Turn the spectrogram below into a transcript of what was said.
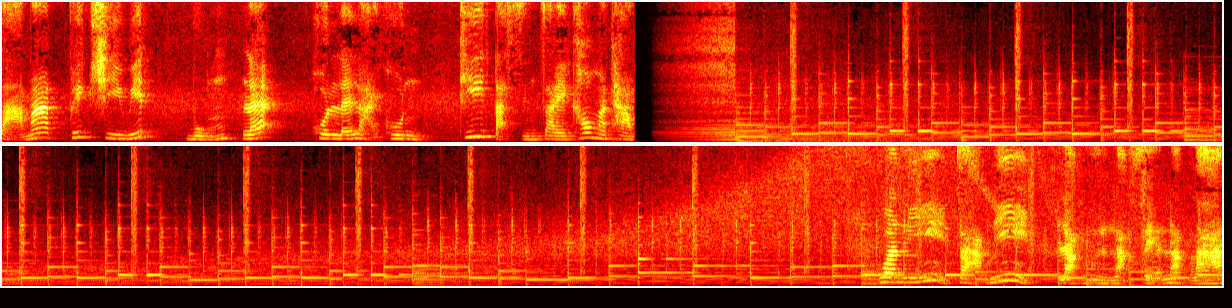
สามารถพลิกชีวิต บุ๋มและคนหลายๆ คนที่ตัดสินใจเข้ามาทำ วันนี้จากหนี้หลักหมื่นหลักแสนหลักล้าน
